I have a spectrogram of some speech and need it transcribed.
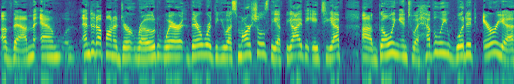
of them and ended up on a dirt road where there were the U.S. Marshals, the FBI, the ATF uh, going into a heavily wooded area.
